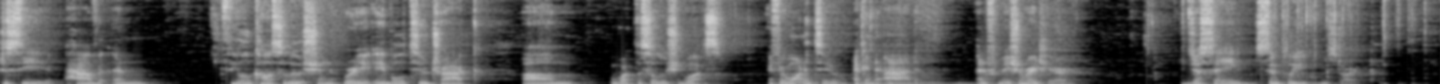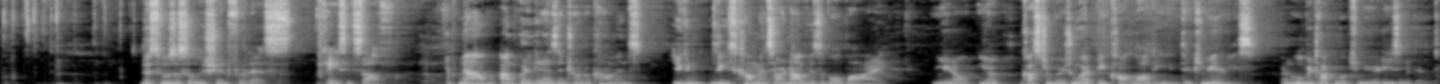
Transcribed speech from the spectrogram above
to see, have an field call solution where you're able to track um, what the solution was. If I wanted to, I can add information right here, just saying simply restart. This was a solution for this case itself. Now I'm putting it as internal comments. You can these comments are not visible by you know your customers who might be caught logging into communities, and we'll be talking about communities in a bit.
